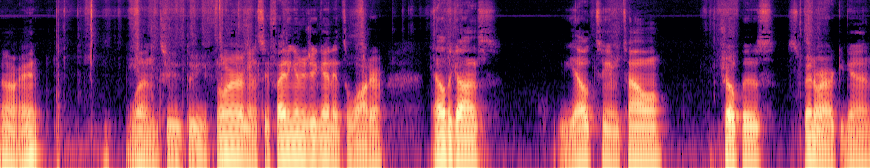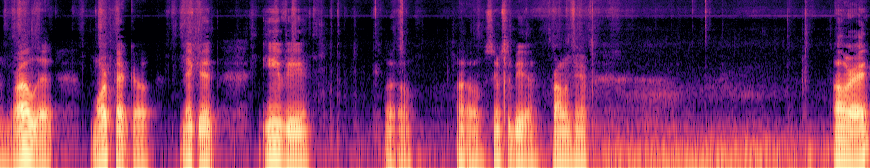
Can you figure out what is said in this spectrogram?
Alright. One, two, three, four. We're going to say Fighting Energy again. It's water. Eldegoss. Yell Team Towel. Tropius. Spinarak again. Rowlet. Morpeko. Nickit. Eevee. Uh-oh. Uh-oh. Seems to be a problem here. Alright.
